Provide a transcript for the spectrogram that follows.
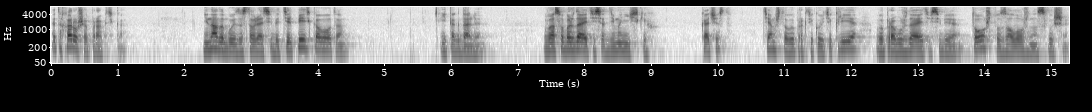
Это хорошая практика. Не надо будет заставлять себя терпеть кого-то и так далее. Вы освобождаетесь от демонических качеств тем, что вы практикуете крия, вы пробуждаете в себе то, что заложено свыше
